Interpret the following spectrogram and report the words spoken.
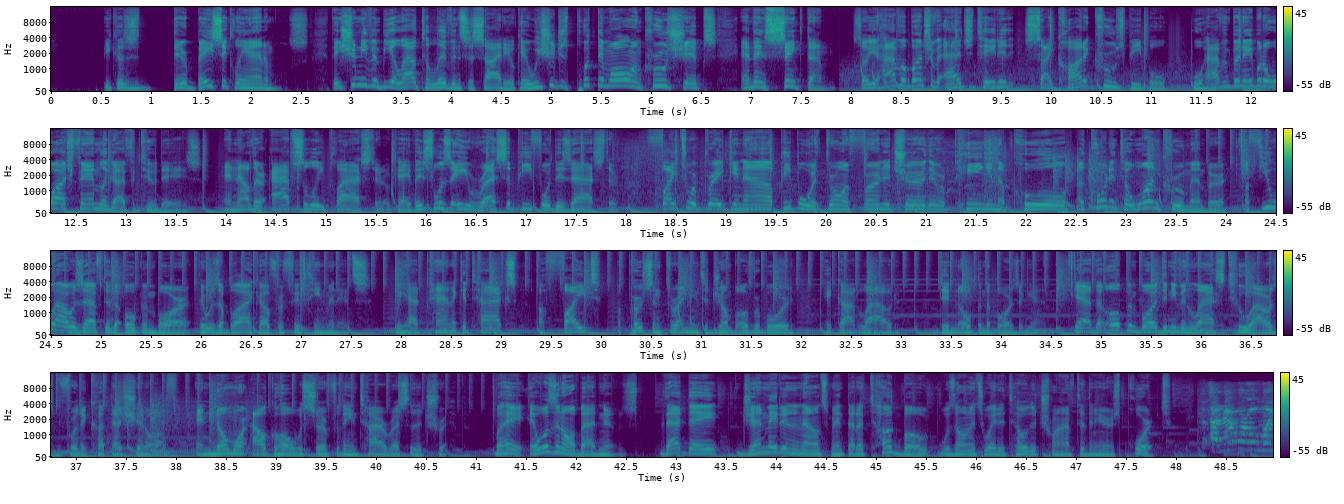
because they're basically animals. They shouldn't even be allowed to live in society, okay? We should just put them all on cruise ships and then sink them. So you have a bunch of agitated, psychotic cruise people who haven't been able to watch Family Guy for two days, and now they're absolutely plastered, okay? This was a recipe for disaster. Fights were breaking out, people were throwing furniture, they were peeing in the pool. According to one crew member, a few hours after the open bar, there was a blackout for 15 minutes. We had panic attacks, a fight, a person threatening to jump overboard. It got loud. Didn't open the bars again. Yeah, the open bar didn't even last two hours before they cut that shit off, and no more alcohol was served for the entire rest of the trip. But hey, it wasn't all bad news. That day, Jen made an announcement that a tugboat was on its way to tow the Triumph to the nearest port.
